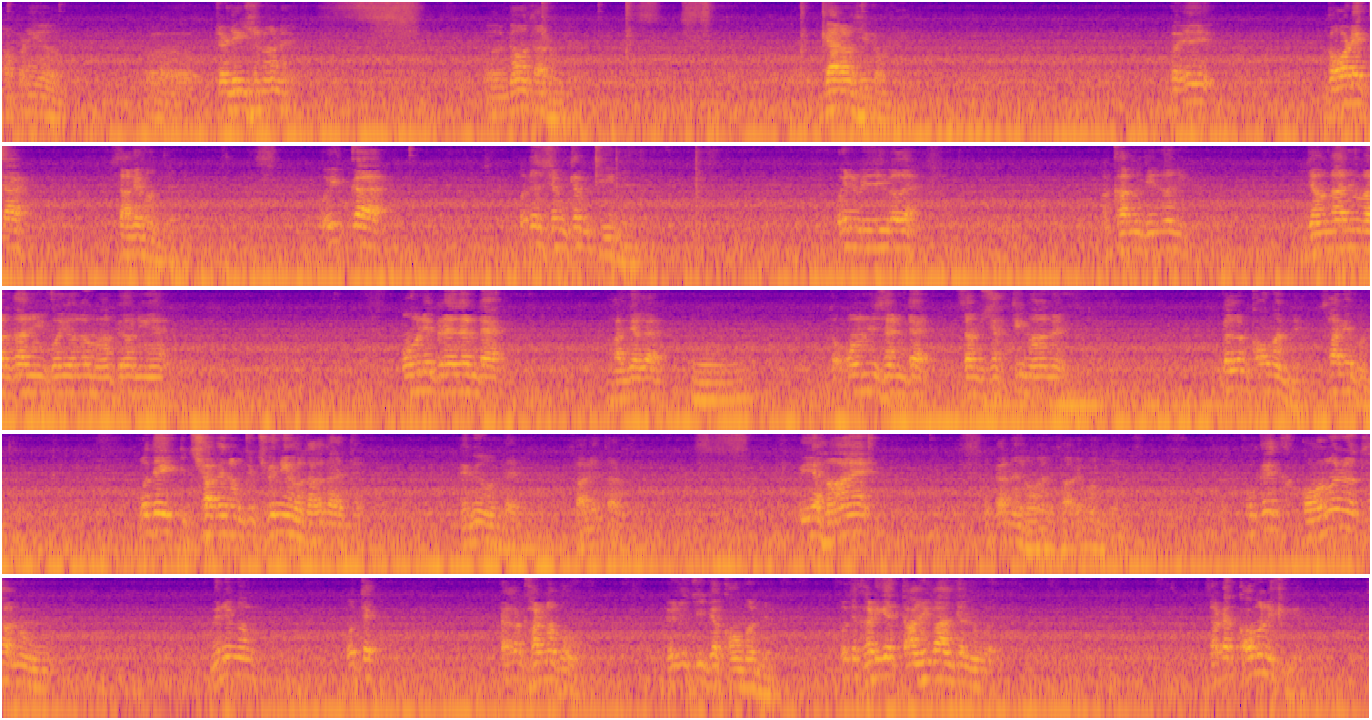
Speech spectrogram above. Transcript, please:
ਆਪਣੀਆਂ ਟ੍ਰੈਡੀਸ਼ਨਾਂ ਨੇ। ਨੌ ਧਰਮ ਨੇ। 11 ਸੀ ਟੋਟਲ ਬਈ ਗੋਡ ਇੱਕ ਹੈ, ਸਾਰੇ ਮੰਨਦੇ ਨੇ। ਹੈ ਉਹਦੇ ਸਿੰਪਟਮ ਕੀ ਨੇ ਉਹ ਇਨਵਿਜ਼ੀਬਲ ਹੈ ਅੱਖਾਂ ਨੂੰ ਦਿਖਦਾ ਨਹੀਂ। ਜਾਂਦਾ ਨਹੀਂ, ਮਰਦਾ ਨਹੀਂ, ਕੋਈ ਉਹਦਾ ਮਾਂ ਪਿਓ ਨਹੀਂ ਹੈ। ਓਮਨੀ ਪ੍ਰੈਜ਼ੈਂਟ ਹੈ। ਹਰ ਜਗ੍ਹਾ ਹੈ। ਹੂੰ ਤਾਂ ਹੈ। ਸਭ ਸ਼ਕਤੀਮਾਨ ਹੈ। ਗੱਲਾਂ ਕਾਮਨ ਨੇ, ਸਾਰੇ ਬੰਦੇ ਉਹਦੇ ਇੱਛਾ ਦੇ ਨਾਲ ਕੁਝ ਵੀ ਨਹੀਂ ਹੋ ਸਕਦਾ ਇੱਥੇ। ਇਹ ਵੀ ਹੁੰਦੇ ਨੇ ਸਾਰੇ ਧਰਮ ਵੀ ਇਹ ਹਾਂ ਹੈ, ਉਹ ਕਹਿੰਦੇ ਹਾਂ ਸਾਰੇ ਬੰਦੇ ਉਹ ਕਿ ਕਾਮਨ ਸਾਨੂੰ? ਮਿਨੀਮਮ ਉੱਥੇ ਪਹਿਲਾਂ ਖੜਨਾ ਪਊ, ਜਿਹੜੀ ਚੀਜ਼ਾਂ ਕਾਮਨ ਨੇ ਉੱਥੇ ਖੜੀਏ ਤਾਂ ਹੀ ਕਾਂ ਚੱਲੂਗਾ। ਸਾਡਾ ਕਾਮਨ ਕੀ ਹੈ?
